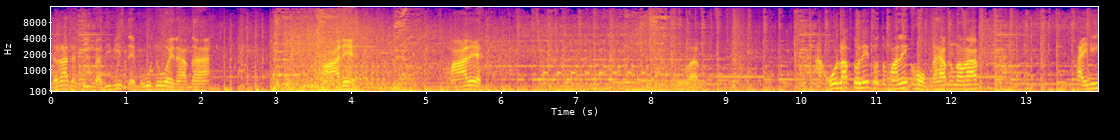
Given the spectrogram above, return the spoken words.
แล้วน่าจะจริงแบบที่พี่เตปพูดด้วยนะครับนะฮะมาดิมาดิดูครับอะโค้ดรับตัวเลขตัวต่อมาเลขหกนะครับน้องๆครับ ใครที่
